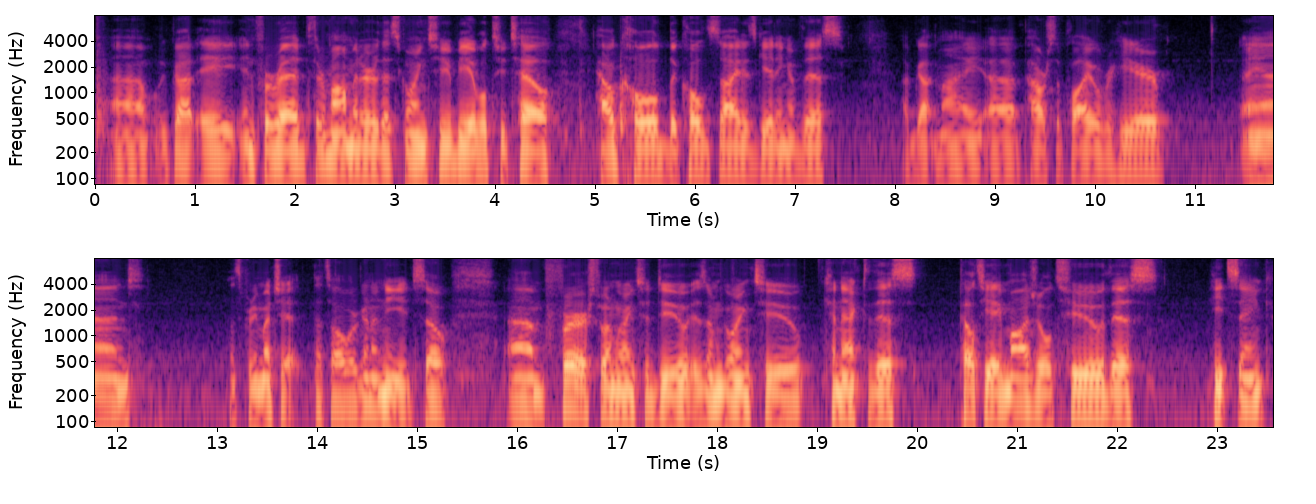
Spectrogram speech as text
Uh, we've got a infrared thermometer that's going to be able to tell how cold the cold side is getting of this. I've got my uh, power supply over here and that's pretty much it. That's all we're going to need. So um, first what I'm going to do is I'm going to connect this Peltier module to this heatsink.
